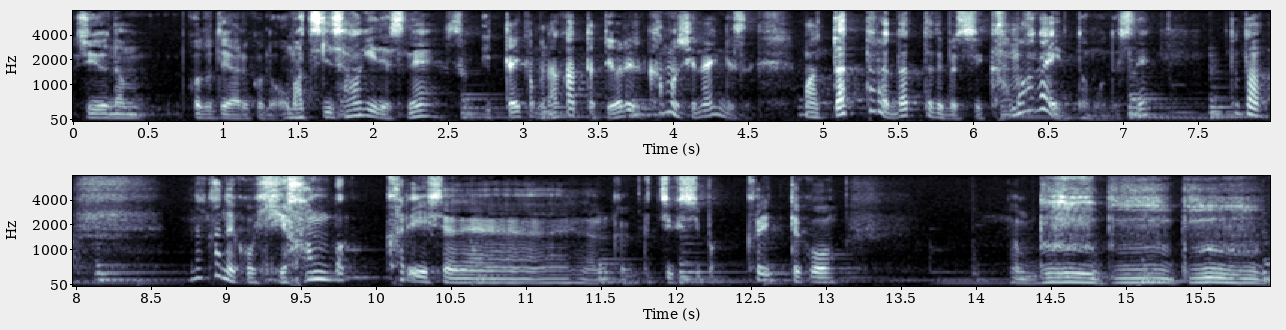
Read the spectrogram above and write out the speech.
重要なことであるこのお祭り騒ぎですね。一体感もなかったって言われるかもしれないんです、まあ、だったらだったで別に構わないと思うんですね。ただなんかねこう批判ばっかりしてねなんかぐちぐちばっかり言ってこうブーブーブーブ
